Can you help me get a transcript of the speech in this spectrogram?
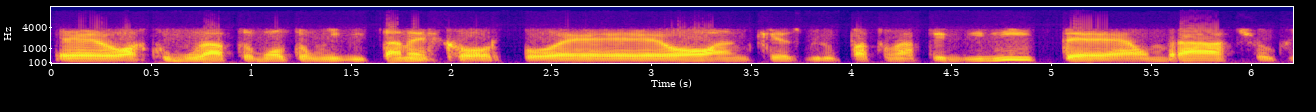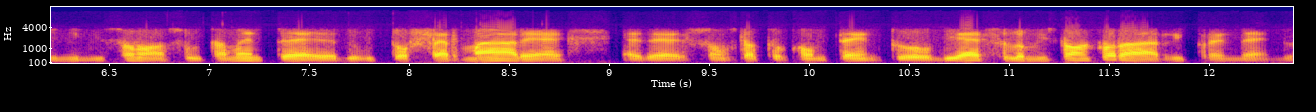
eh, ho accumulato molta umidità nel corpo e ho anche sviluppato una tendinite a un braccio, quindi mi sono assolutamente dovuto fermare ed è, sono stato contento di esserlo, mi sto ancora riprendendo.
